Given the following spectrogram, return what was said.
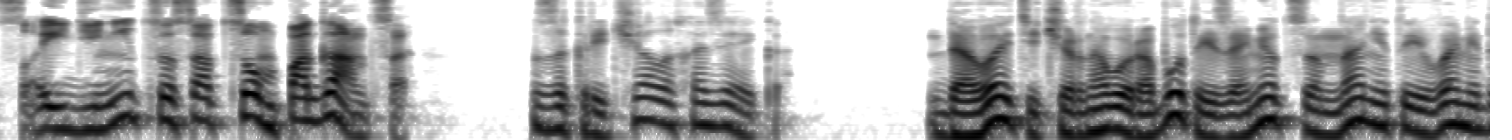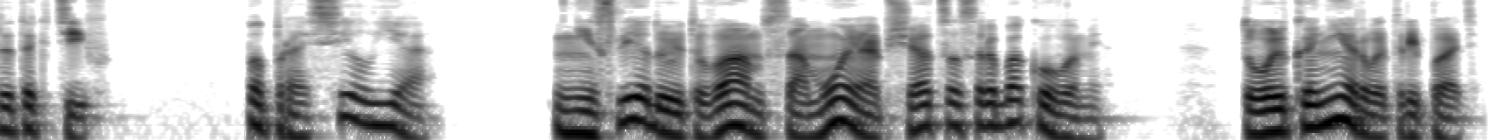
«Соединиться с отцом поганца!» — закричала хозяйка. «Давайте черновой работой займется нанятый вами детектив», — попросил я. «Не следует вам самой общаться с Рыбаковыми. Только нервы трепать.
